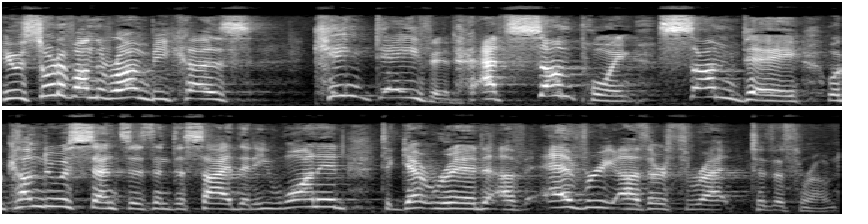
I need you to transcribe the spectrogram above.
He was sort of on the run because King David, at some point, someday, would come to his senses and decide that he wanted to get rid of every other threat to the throne.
